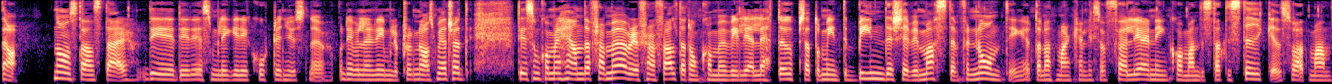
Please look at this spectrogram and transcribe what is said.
ja, Någonstans där. Det är, det är det som ligger i korten just nu. Och det är väl en rimlig prognos. Men jag tror att det som kommer hända framöver är framförallt att de kommer vilja lätta upp så att de inte binder sig vid masten för någonting. Utan att man kan liksom följa den inkommande statistiken så att man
